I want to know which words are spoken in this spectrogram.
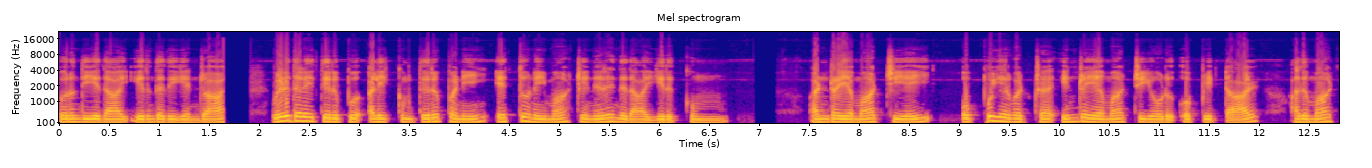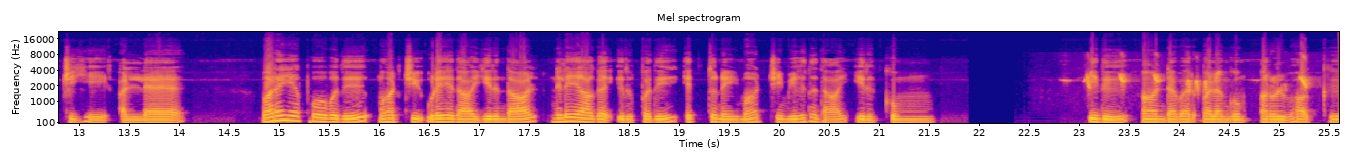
பொருந்தியதாய் இருந்தது என்றால் விடுதலை திருப்பு அளிக்கும் திருப்பணி எத்துணை மாற்றி நிறைந்ததாயிருக்கும். அன்றைய மாட்சியை ஒப்புயர்வற்ற இன்றைய மாட்சியோடு ஒப்பிட்டால் அது மாட்சியே அல்ல. மறையப் போவது மாட்சி உடையதாயிருந்தால் நிலையாக இருப்பது எத்துணை மாட்சி மிகுந்ததாய் இருக்கும் இது ஆண்டவர் வழங்கும் அருள்வாக்கு.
